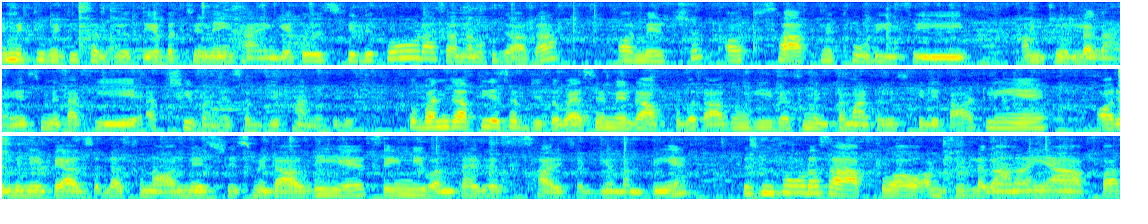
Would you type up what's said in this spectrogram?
ये मीठी मीठी सब्ज़ी होती है, बच्चे नहीं खाएँगे। तो इसके लिए थोड़ा सा नमक ज़्यादा और मिर्च और साथ में थोड़ी सी अमचूर लगाएँ इसमें ताकि ये अच्छी बने सब्ज़ी खाने के लिए। तो बन जाती है सब्ज़ी। तो वैसे मैं आपको बता दूँगी, वैसे मैंने टमाटर इसके लिए काट लिए हैं और मैंने प्याज, लहसुन और मिर्च इसमें डाल दी है। सेम ही बनता है जैसे सारी सब्ज़ियाँ बनती हैं। इसमें थोड़ा सा आपको अमचूर लगाना या आपका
